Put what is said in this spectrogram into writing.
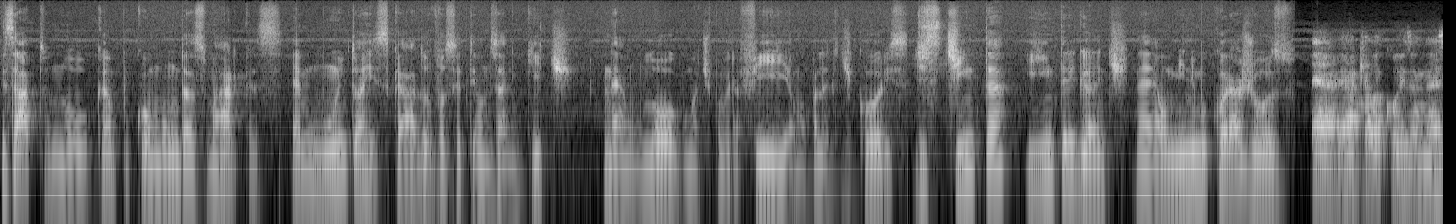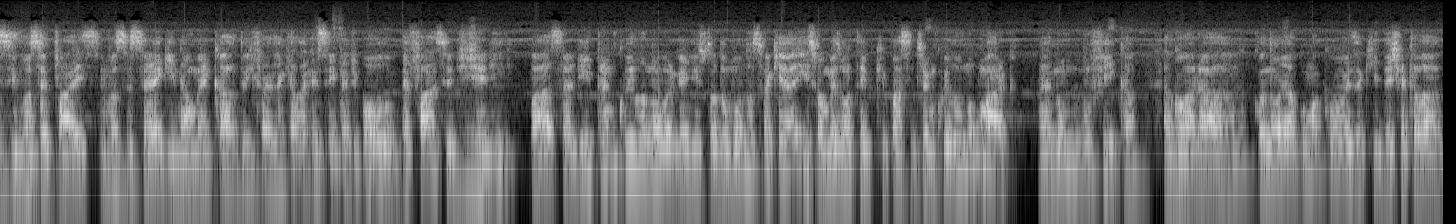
Exato. No campo comum das marcas, é muito arriscado você ter um design kit né, um logo, uma tipografia, uma paleta de cores distinta e intrigante, né? É o mínimo corajoso. É, é aquela coisa, né? Se você faz, se você segue né, o mercado e faz aquela receita de bolo, é fácil de digerir. Passa ali tranquilo no organismo todo mundo, só que é isso, ao mesmo tempo que passa tranquilo, não marca, né? Não, não fica. Agora, quando é alguma coisa que deixa aquela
